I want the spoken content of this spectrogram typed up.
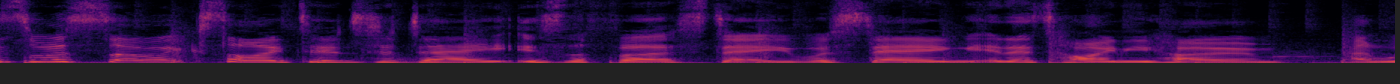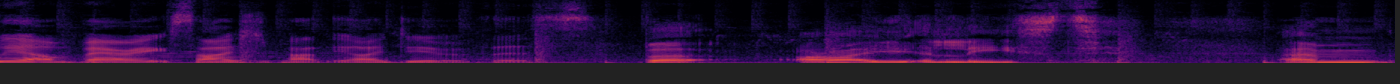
Guys, we're so excited. Today is the first day. We're staying in a tiny home and we are very excited about the idea of this. But I, at least, am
